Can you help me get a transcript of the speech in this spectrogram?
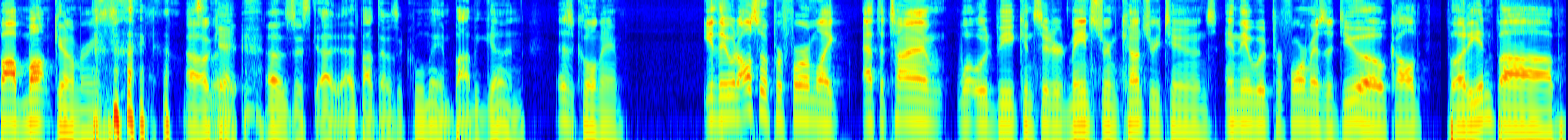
Bob Montgomery. oh, okay. Sorry. I was just. I, I thought that was a cool name, Bobby Gunn. That's a cool name. Yeah, they would also perform like at the time what would be considered mainstream country tunes, and they would perform as a duo called Buddy and Bob.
